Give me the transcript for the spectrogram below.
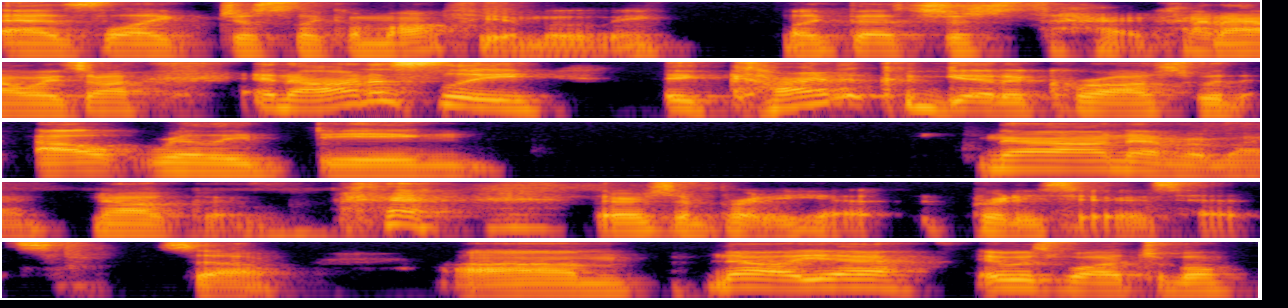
as like just like a mafia movie. Like that's just kind of how I saw it. And honestly, it kind of could get across without really being no, never mind. No, couldn't. there some pretty hit, pretty serious hits. So um no, yeah, it was watchable.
